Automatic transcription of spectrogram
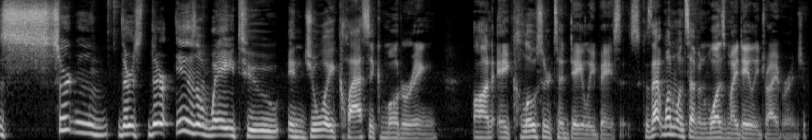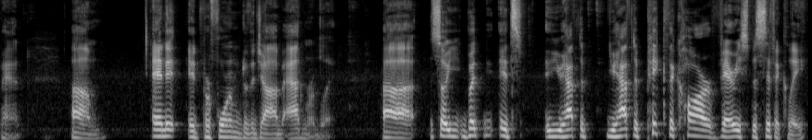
certain there's there is a way to enjoy classic motoring on a closer to daily basis because that 117 was my daily driver in Japan. Um, and it it performed the job admirably. Uh, so, but it's you have to you have to pick the car very specifically.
